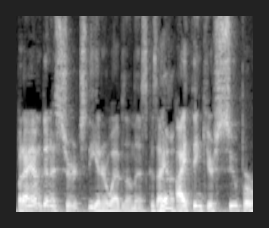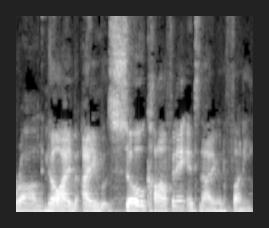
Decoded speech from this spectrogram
But I am going to search the interwebs on this because I, Yeah. I think you're super wrong. No, I'm I'm so confident it's not even funny.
